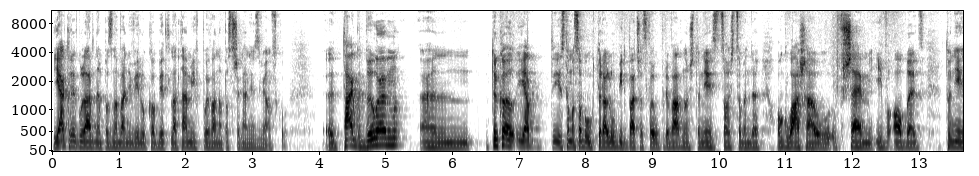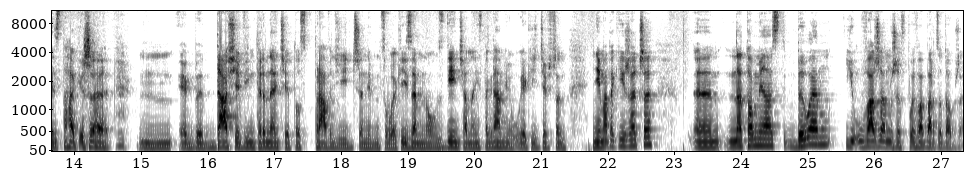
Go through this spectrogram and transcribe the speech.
Jak regularne poznawanie wielu kobiet latami wpływa na postrzeganie związku? E, tak, byłem. Tylko ja jestem osobą, która lubi dbać o swoją prywatność. To nie jest coś, co będę ogłaszał wszem i w obec. To nie jest tak, że mm, jakby da się w internecie to sprawdzić, że nie wiem, co u jakiejś ze mną zdjęcia na Instagramie, u jakichś dziewczyn. Nie ma takich rzeczy. Natomiast byłem i uważam, że wpływa bardzo dobrze,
